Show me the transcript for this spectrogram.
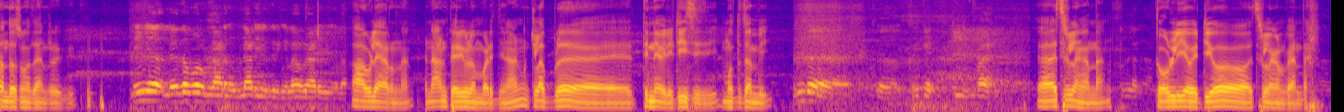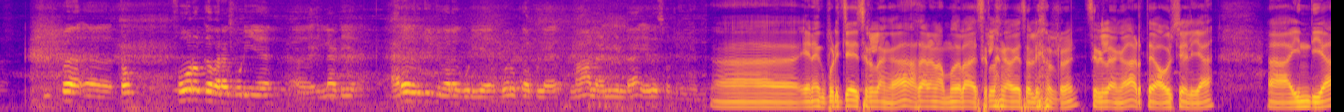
சந்தோஷமாக தான் இருக்குது ஆ விளையாடுறேன். நான் பெரியகுளம் படித்தேன் நான் கிளப்பில் திண்ணவெளி டிசிசி முத்துத்தம்பி. ஸ்ரீலங்கன் தான். ஃபேன் தான் இப்போ டாப் ஃபோருக்கு வரக்கூடிய இல்லாட்டி அரையிறுதிக்கு வரக்கூடிய வேர்ல்ட் கப்பில் நாலு அணிண்டா எதை ஆஹ் எனக்கு பிடிச்ச ஸ்ரீலங்கா. அதால் நான் முதல்ல ஸ்ரீலங்காவே சொல்லி சொல்கிறேன் ஸ்ரீலங்கா அடுத்து ஆஸ்திரேலியா இந்தியா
